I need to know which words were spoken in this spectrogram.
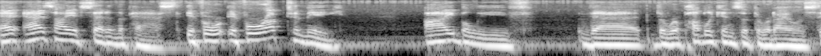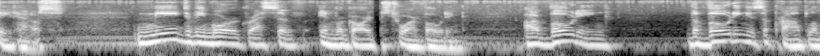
as I have said in the past, if it, were, if it were up to me, I believe that the Republicans at the Rhode Island State House need to be more aggressive in regards to our voting. Our voting, the voting is a problem.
